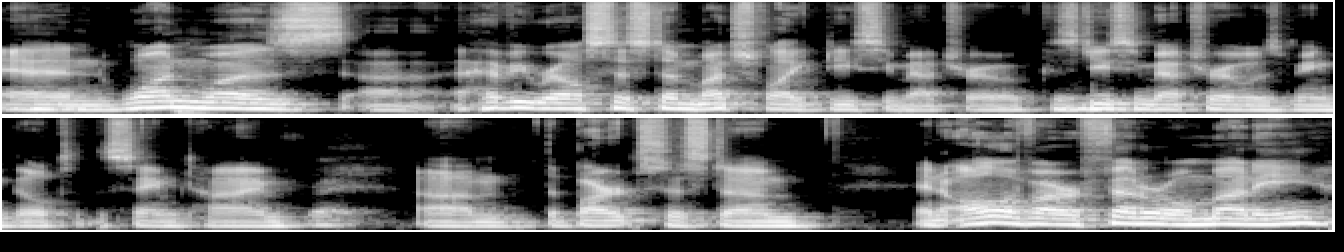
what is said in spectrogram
And one was uh, a heavy rail system, much like DC Metro, because DC Metro was being built at the same time. Right. Um, the BART system, and all of our federal money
